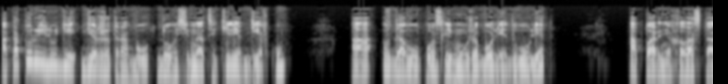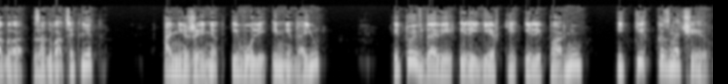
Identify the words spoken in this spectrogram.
А которые люди держат рабу до 18 лет девку, а вдову после мужа более двух лет, а парня холостага за 20 лет, они женят и воли им не дают, и той вдове или девке или парню идти к казначею.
